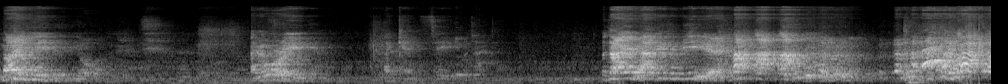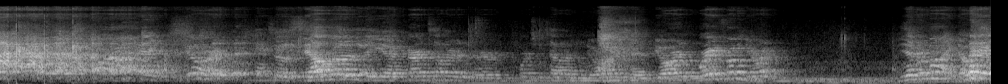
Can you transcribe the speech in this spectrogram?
My name is Bjorn. I'm afraid I can't say it, but I, but I am happy to be here. Okay, Bjorn. So Zelda, the uh, card teller or fortune teller in New Orleans, and Bjorn, where are you from, Bjorn? Never mind, okay.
